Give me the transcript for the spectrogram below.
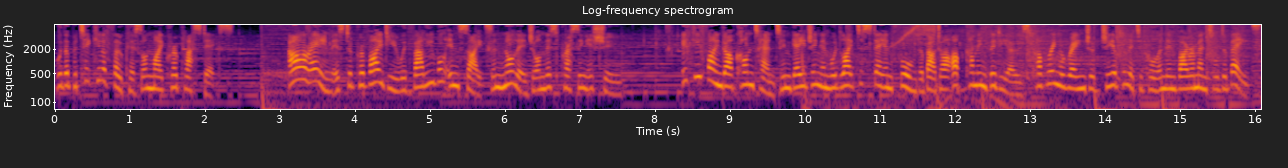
with a particular focus on microplastics. Our aim is to provide you with valuable insights and knowledge on this pressing issue. If you find our content engaging and would like to stay informed about our upcoming videos covering a range of geopolitical and environmental debates,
